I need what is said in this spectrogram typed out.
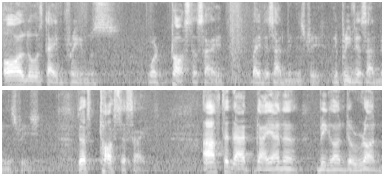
All those time frames were tossed aside by this administration, the previous administration. Just tossed aside. After that, Guyana began to run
